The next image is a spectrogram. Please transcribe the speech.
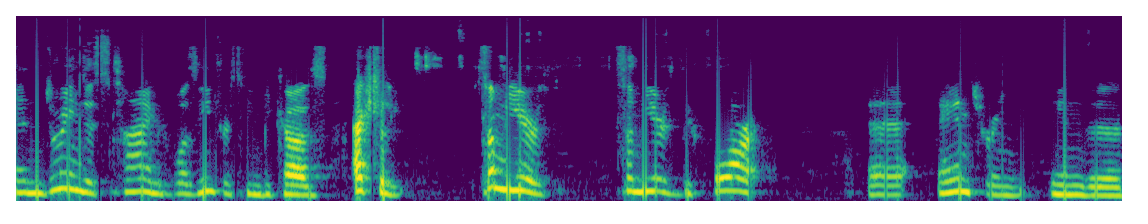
and during this time it was interesting because actually some years some years before uh, entering in the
